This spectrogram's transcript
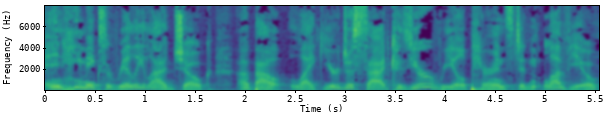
And he makes a really loud joke about, like, you're just sad because your real parents didn't love you.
